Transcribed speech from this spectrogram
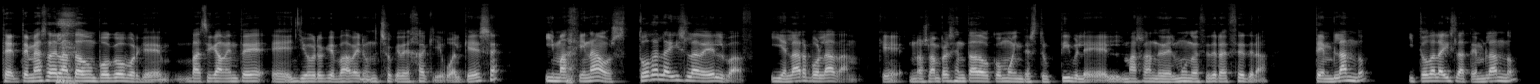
Te, te me has adelantado un poco porque básicamente eh, yo creo que va a haber un choque de haki igual que ese. Imaginaos toda la isla de Elbaf y el árbol Adam, que nos lo han presentado como indestructible, el más grande del mundo, etcétera, etcétera, temblando, y toda la isla temblando,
